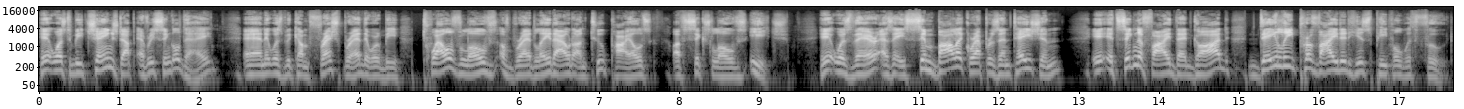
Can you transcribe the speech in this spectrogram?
It was to be changed up every single day, and it was become fresh bread. There would be 12 loaves of bread laid out on two piles of six loaves each. It was there as a symbolic representation. It signified that God daily provided his people with food.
